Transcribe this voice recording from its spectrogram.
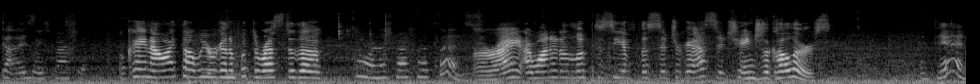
Guys, Wait, smash it. Okay, now I thought we were going to put the rest of the... With this. All right. I wanted to look to see if the citric acid changed the colors. It did.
